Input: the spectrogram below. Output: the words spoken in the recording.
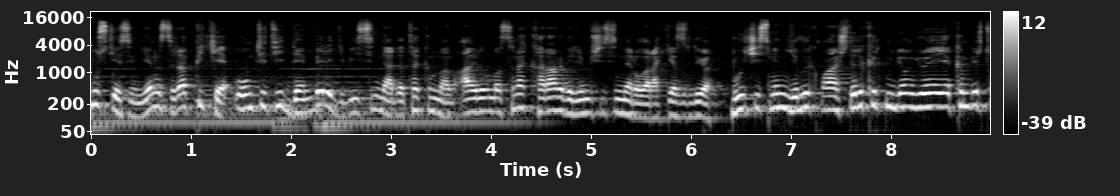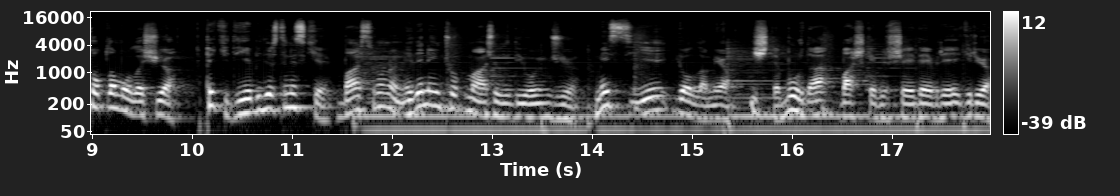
Busquets'in yanı sıra Pique, Umtiti, Dembele gibi isimlerde takımdan ayrılmasına karar verilmiş isimler olarak yazılıyor. Bu üç ismin yıllık maaşları 40 milyon euroya yakın bir toplama ulaşıyor. Peki diyebilirsiniz ki Barcelona neden en çok maaş ödediği oyuncuyu Messi'yi yollamıyor? İşte burada başka bir şey devreye giriyor.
